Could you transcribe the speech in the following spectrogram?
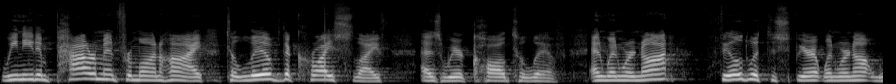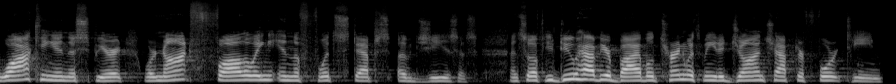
We need empowerment from on high to live the Christ life as we're called to live. And when we're not filled with the Spirit, when we're not walking in the Spirit, we're not following in the footsteps of Jesus. And so, if you do have your Bible, turn with me to John chapter 14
